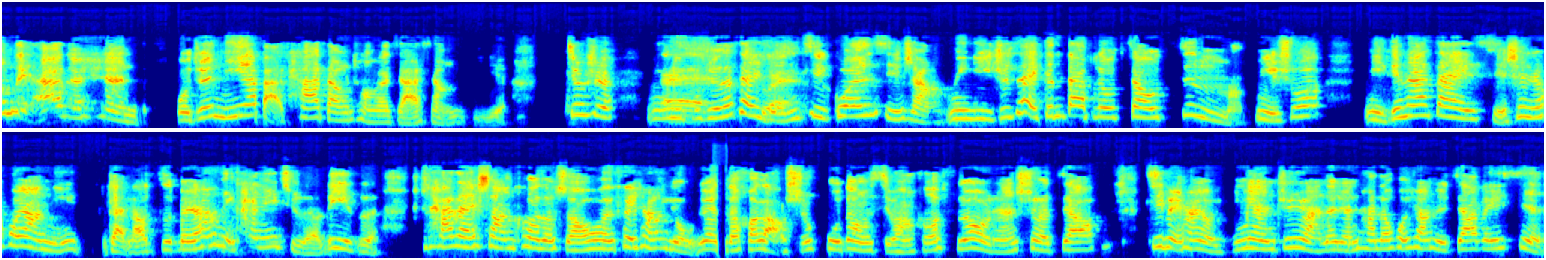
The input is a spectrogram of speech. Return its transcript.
，on the other hand，我觉得你也把他当成了假想敌。就是你不觉得在人际关系上，你一直在跟 W 较劲吗？你说你跟他在一起，甚至会让你感到自卑。然后你看你举的例子是他在上课的时候会非常踊跃的和老师互动，喜欢和所有人社交，基本上有一面之缘的人他都会上去加微信，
